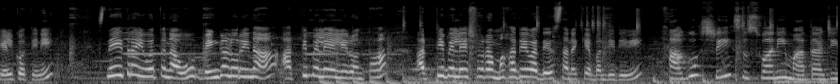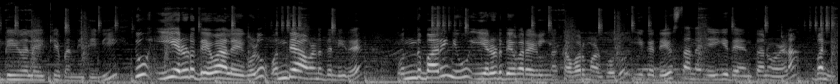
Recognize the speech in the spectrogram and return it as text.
ಕೇಳ್ಕೊತೀನಿ. ಸ್ನೇಹಿತರೆ ಇವತ್ತು ನಾವು ಬೆಂಗಳೂರಿನ ಅತ್ತಿಬೆಲೆಯಲ್ಲಿರುವಂತಹ ಅತ್ತಿಬೆಲೇಶ್ವರ ಮಹಾದೇವ ದೇವಸ್ಥಾನಕ್ಕೆ ಬಂದಿದ್ದೀವಿ. ಹಾಗೂ ಶ್ರೀ ಸುಸ್ವಾನಿ ಮಾತಾಜಿ ದೇವಾಲಯಕ್ಕೆ ಬಂದಿದ್ದೀವಿ. ಇದು ಈ ಎರಡು ದೇವಾಲಯಗಳು ಒಂದೇ ಆವರಣದಲ್ಲಿದೆ. ಒಂದು ಬಾರಿ ನೀವು ಈ ಎರಡು ದೇವಾಲಯಗಳನ್ನ ಕವರ್ ಮಾಡ್ಬೋದು. ಈಗ ದೇವಸ್ಥಾನ ಹೇಗಿದೆ ಅಂತ ನೋಡೋಣ. ಬನ್ನಿ.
